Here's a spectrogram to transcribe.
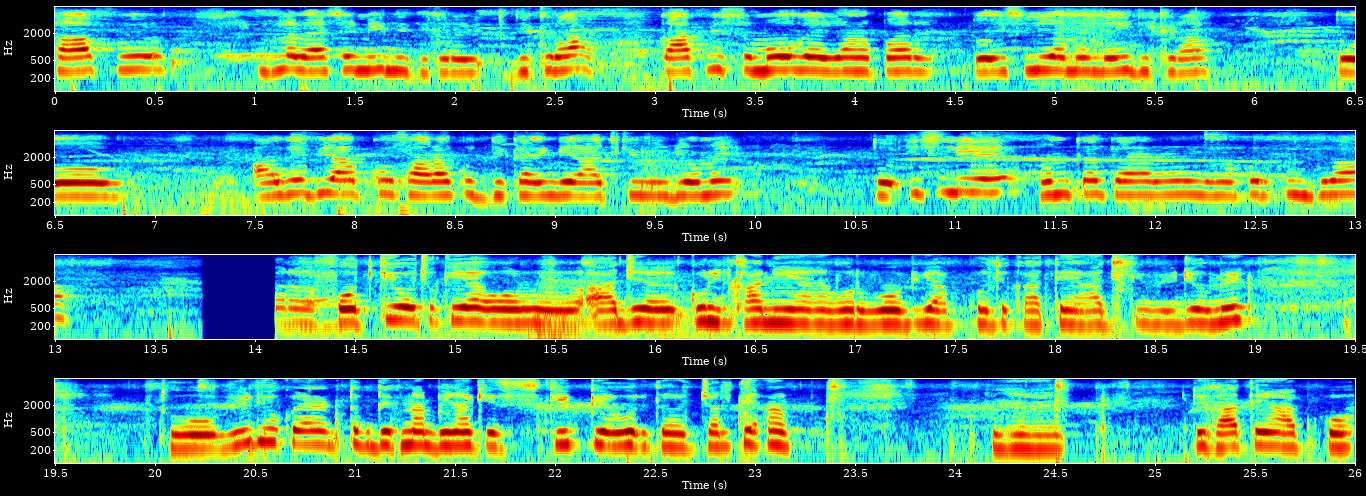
صاف مطلب ایسے نہیں دکھ رہا دکھ رہا۔ کافی سموگ ہے یہاں پر، تو اس لیے ہمیں نہیں دکھ رہا۔ تو آگے بھی آپ کو سارا کچھ دکھائیں گے آج کی ویڈیو میں۔ تو اس لیے ہم کیا کہہ رہے ہیں، یہاں پر پنجرا فوتکی ہو چکی ہے اور آج کل کھانی ہے اور وہ بھی آپ کو دکھاتے ہیں آج کی ویڈیو میں۔ تو ویڈیو کو اینڈ تک دیکھنا بنا کسی اسکپ کے ہوئے، تو چلتے ہیں۔ آپ دکھاتے ہیں آپ کو۔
